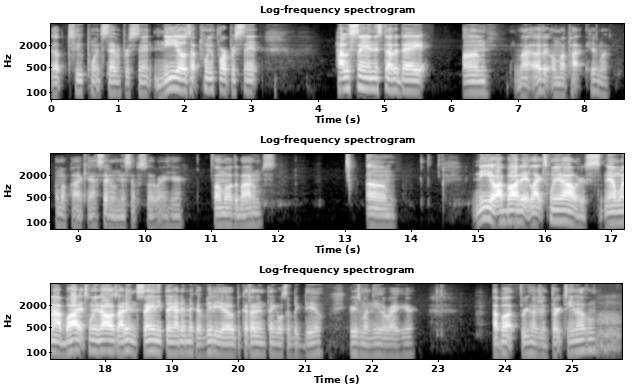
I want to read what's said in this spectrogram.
up 2.7%. Neo's up 24%. I was saying this the other day on my other on my pod, here's my on my podcast. I said on this episode right here. FOMO at the bottoms. Um Neo, I bought it like twenty dollars. Now when I bought it twenty dollars, I didn't say anything. I didn't make a video because I didn't think it was a big deal. Here's my Neo right here. I bought 313 of them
